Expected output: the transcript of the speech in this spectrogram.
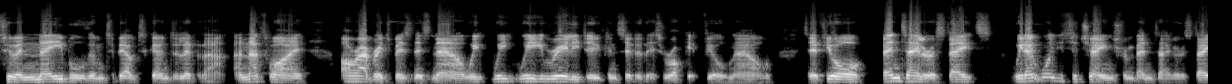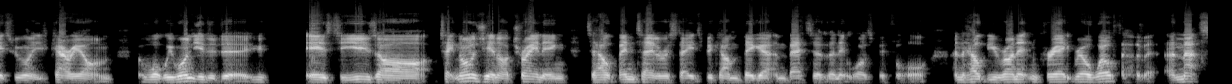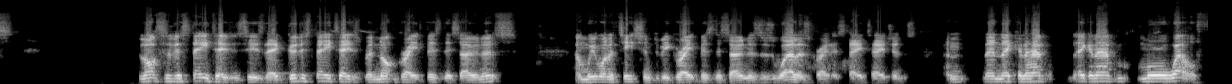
to enable them to be able to go and deliver that. And that's why our average business now we, we, we really do consider this rocket fuel now. So if you're ben taylor estates we don't want you to change from ben taylor estates we want you to carry on. But what we want you to do is to use our technology and our training to help Ben Taylor Estates become bigger and better than it was before and help you run it and create real wealth out of it. And that's lots of estate agencies, they're good estate agents, but not great business owners. And we want to teach them to be great business owners as well as great estate agents. And then they can have they can have more wealth.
